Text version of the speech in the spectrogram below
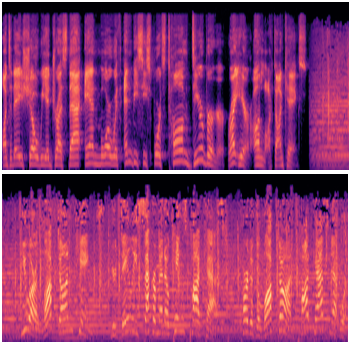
On today's show, we address that and more with NBC Sports' Tom Dierberger right here on Locked On Kings. You are Locked On Kings, your daily Sacramento Kings podcast, part of the Locked On Podcast Network,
